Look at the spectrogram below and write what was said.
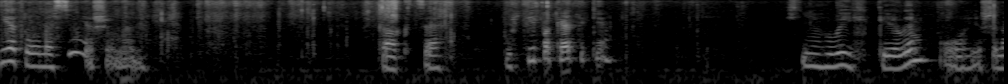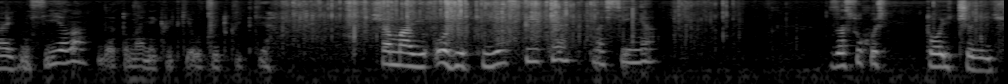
Є того насіння ще в мене. Так, це пусті пакетики. Сніговий килим. О, я ще навіть не сіяла. Де то в мене квітки? Отут квітки. Ще маю огірків стільки насіння. Засухостойчивий.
